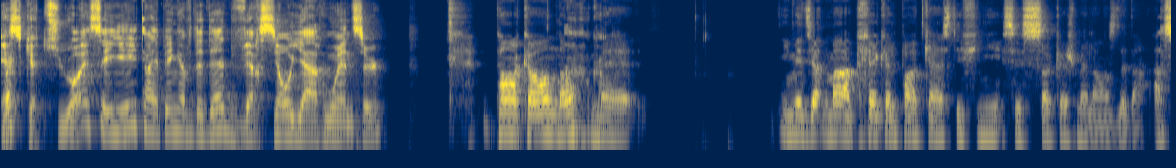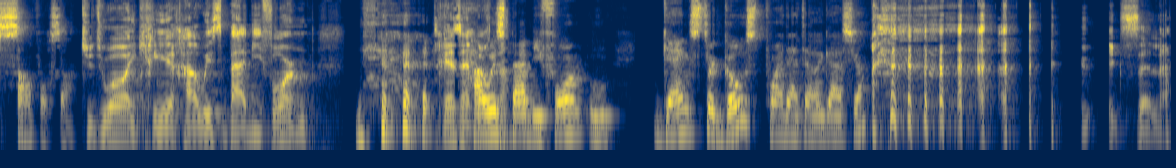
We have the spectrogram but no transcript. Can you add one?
Est-ce que tu as essayé Typing of the Dead version Yahoo Answer? Pas encore, non, Ah, encore. mais immédiatement après que le podcast est fini, c'est ça que je me lance dedans, à 100%. Tu dois écrire How is Babby formed? Très How is important. Babby Form ou Gangster Ghost, point d'interrogation. Excellent.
